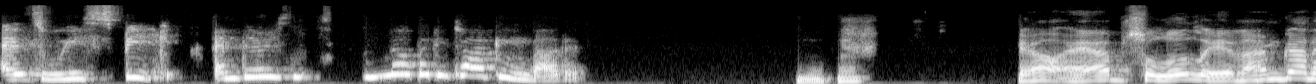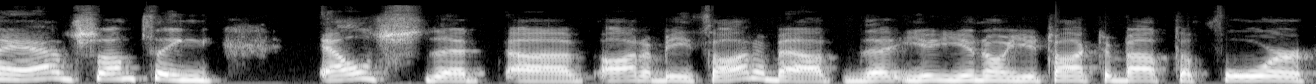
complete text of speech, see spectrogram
as we speak. And there's nobody talking about it. Mm-hmm. Yeah, absolutely. And I'm going to add something else that uh, ought to be thought about that you you know you talked about the four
